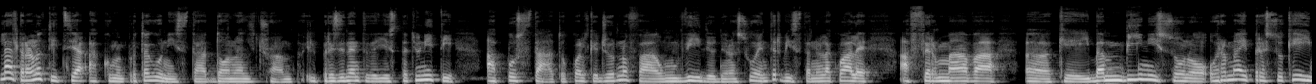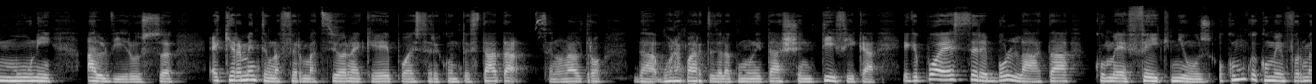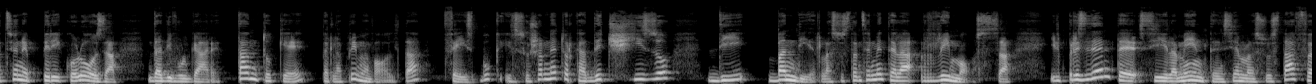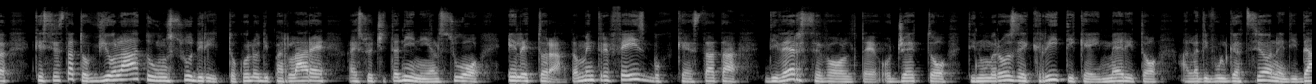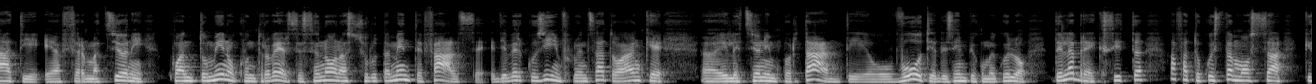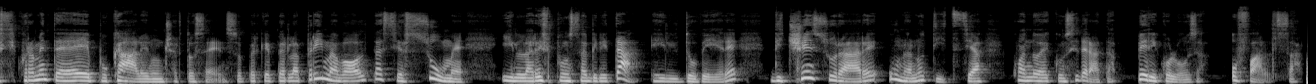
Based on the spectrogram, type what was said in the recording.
L'altra notizia ha come protagonista Donald Trump. Il presidente degli Stati Uniti ha postato qualche giorno fa un video di una sua intervista nella quale affermava uh, che i bambini sono oramai pressoché immuni al virus. È chiaramente un'affermazione che può essere contestata, se non altro, da buona parte della comunità scientifica e che può essere bollata come fake news o comunque come informazione pericolosa da divulgare, tanto che per la prima volta Facebook, il social network, ha deciso di bandirla, sostanzialmente l'ha rimossa. Il presidente si lamenta insieme al suo staff che sia stato violato un suo diritto, quello di parlare ai suoi cittadini, al suo elettorato, mentre Facebook, che è stata diverse volte oggetto di numerose critiche in merito alla divulgazione di dati e affermazioni quantomeno controverse, se non assolutamente false, e di aver così influenzato anche eh, elezioni importanti o voti, ad esempio come quello della Brexit, ha fatto questa mossa che sicuramente è epocale in un certo senso, perché per la prima volta si assume la responsabilità e il dovere di censurare una notizia quando è considerata pericolosa o falsa.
